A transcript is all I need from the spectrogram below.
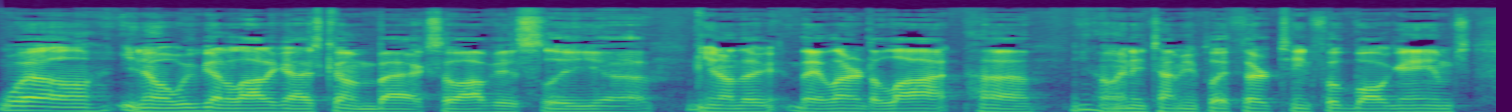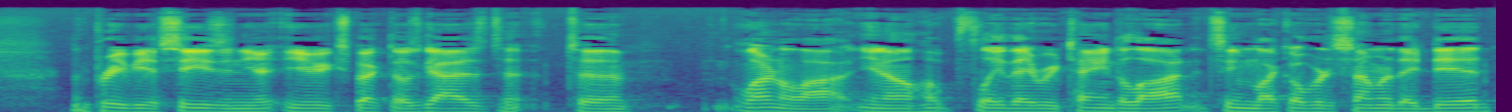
Well, you know, we've got a lot of guys coming back, so obviously, uh, you know, they they learned a lot. Uh, you know, anytime you play 13 football games the previous season, you, you expect those guys to, to learn a lot. You know, hopefully they retained a lot. It seemed like over the summer they did.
